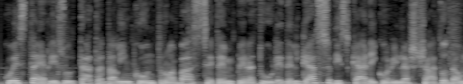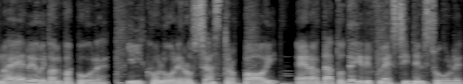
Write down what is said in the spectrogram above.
Questa è risultata dall'incontro a basse temperature del gas di scarico rilasciato da un aereo e dal vapore. Il colore rossastro poi, era dato dai riflessi del sole.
